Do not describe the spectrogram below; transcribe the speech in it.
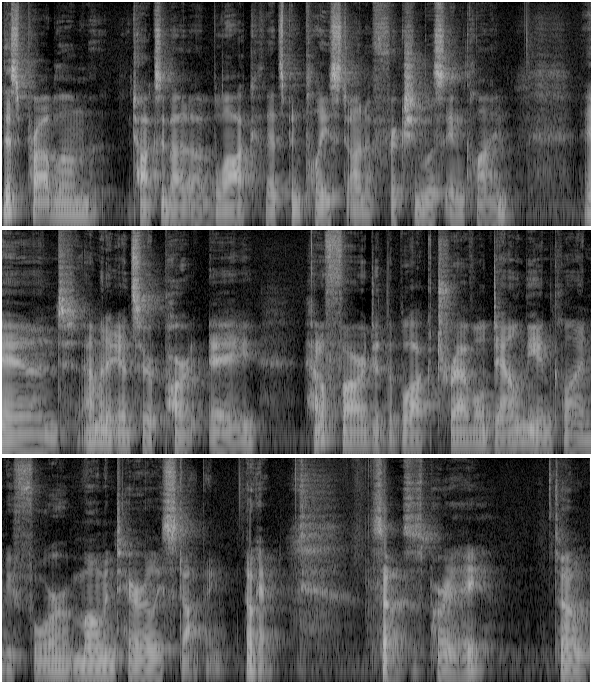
This problem talks about a block that's been placed on a frictionless incline. And I'm going to answer part A. How far did the block travel down the incline before momentarily stopping? Okay, so this is part A. So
